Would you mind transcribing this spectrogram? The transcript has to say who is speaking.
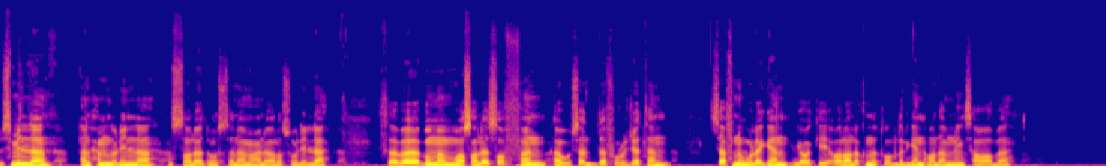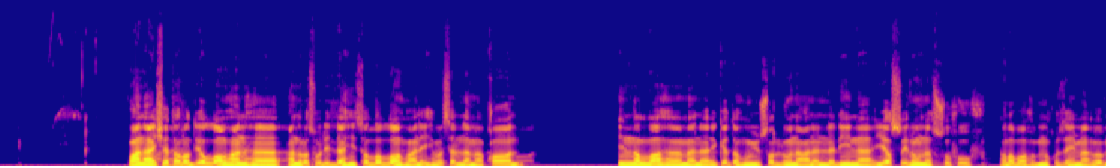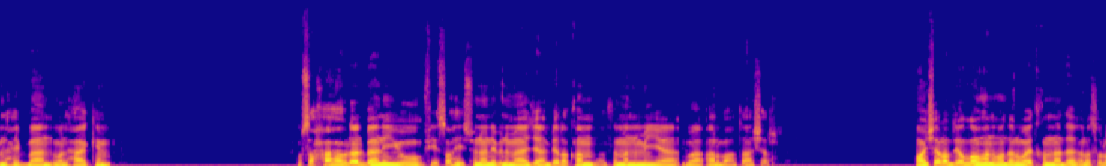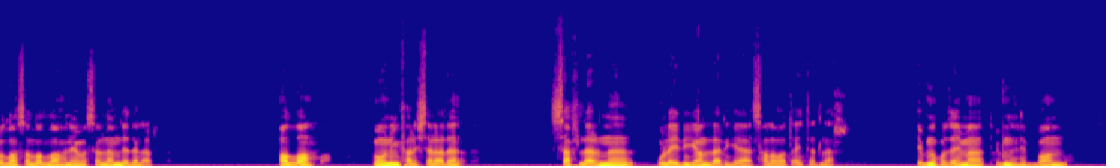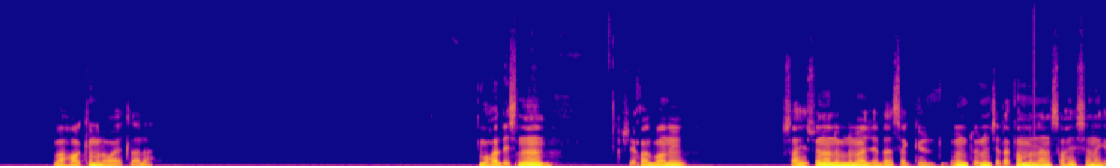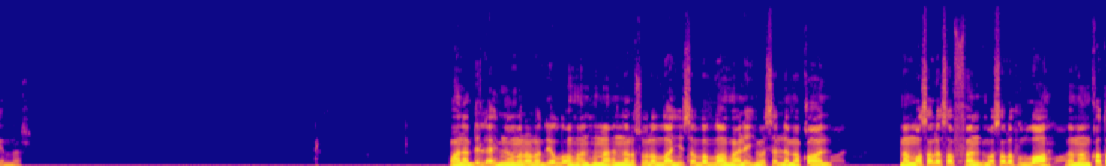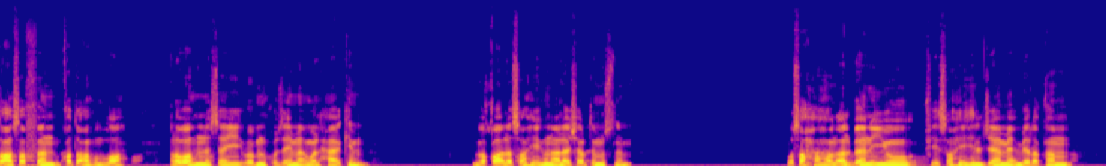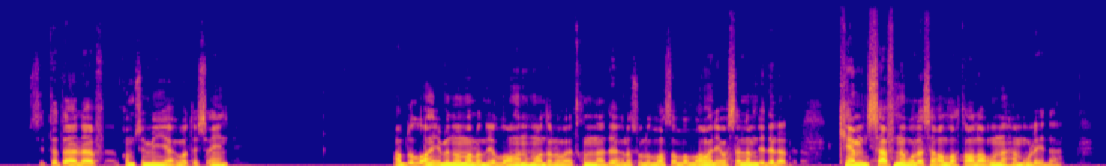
Speaker 1: بسم الله الحمد لله الصلاة والسلام على رسول الله. ثواب من وصل صفا أو سد فرجة. safni ulagan yoki oraliqni to'ldirgan odamning savobi وعن عائشة رضي الله عنها عن رسول الله صلى الله عليه وسلم قال إن الله وملائكته يصلون على الذين يصلون الصفوف. رواه ابن خزيمة وابن حبان والحاكم وصححه الألباني في صحيح سنن ابن ماجه برقم 814 oysha roziyallohu anhudan rivoyat qilinadi rasululloh sollallohu alayhi vasallam dedilar alloh va uning farishtalari saflarni ulaydiganlarga salovat aytadilar ibn huzayma ibn hibbon va hokim rivoyatlari bu hadisni shayx alboniy sahih sunan ibn majada sakkiz yuz o'n to'rtinchi raqam bilan sahih sanaganlar وعن عبد الله بن عمر رضي الله عنهما أن رسول الله صلى الله عليه وسلم قال من وصل صفا وصله الله ومن قطع صفا قطعه الله. رواه النسائي وابن خزيمة والحاكم. وقال صحيح على شرط مسلم. وصححه الألباني في صحيح الجامع برقم ستة آلاف خمسمية وتسعين. عبد الله بن عمر رضي الله عنهما rivoyat qilinadi rasululloh sollallohu alayhi vasallam dedilar kim safni ulasa alloh taolo uni ham ulaydi.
